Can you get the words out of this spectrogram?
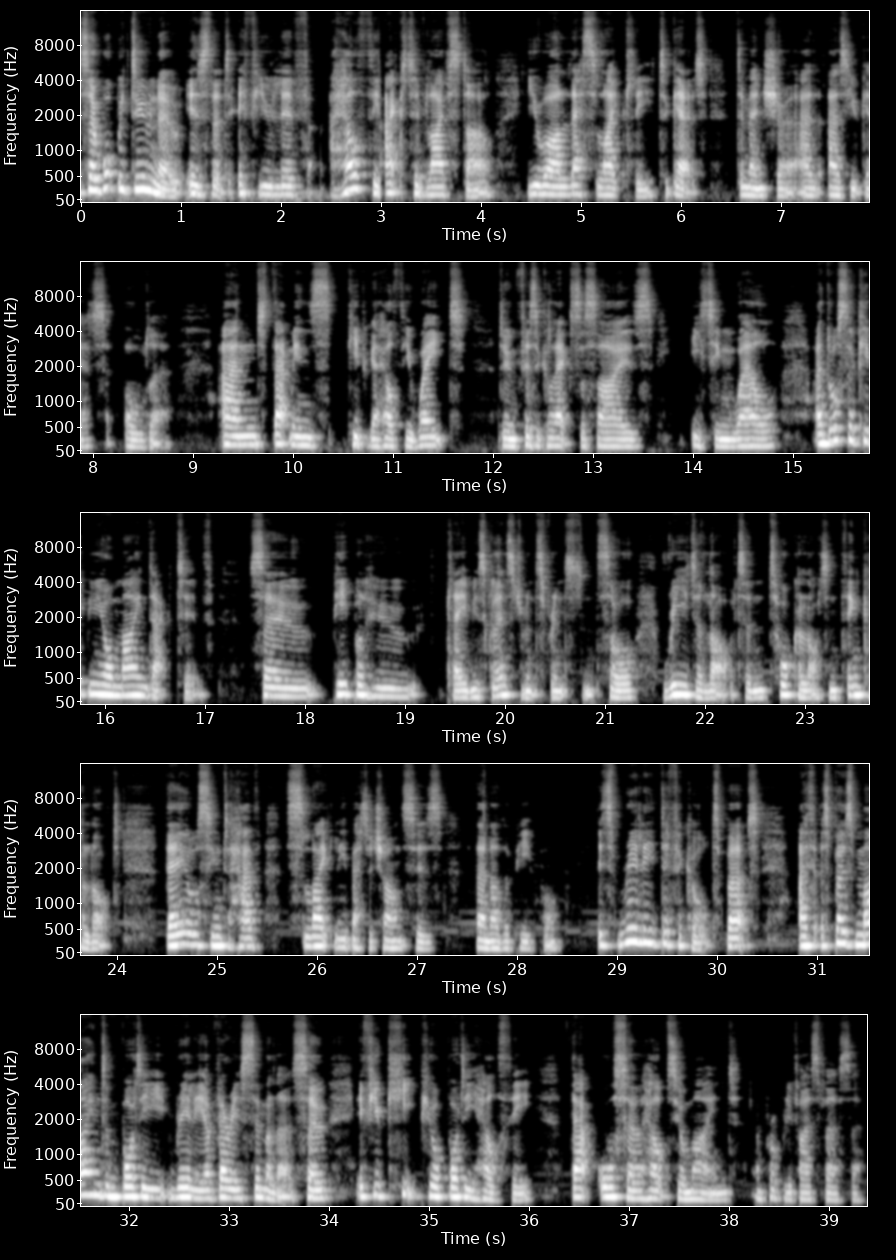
So, what we do know is that if you live a healthy, active lifestyle, you are less likely to get dementia as, as you get older. And that means keeping a healthy weight, doing physical exercise, eating well, and also keeping your mind active. So, people who play musical instruments, for instance, or read a lot and talk a lot and think a lot, they all seem to have slightly better chances than other people. It's really difficult, but I, th- I, suppose mind and body really are very similar. So if you keep your body healthy, that also helps your mind, and probably vice versa.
